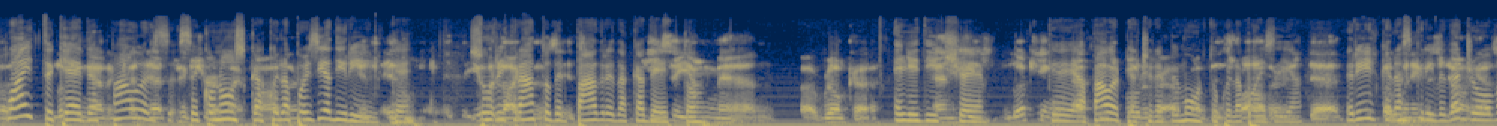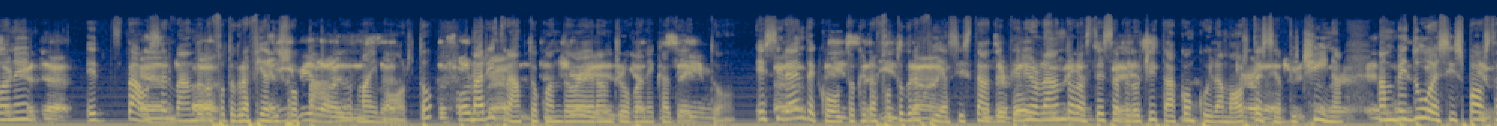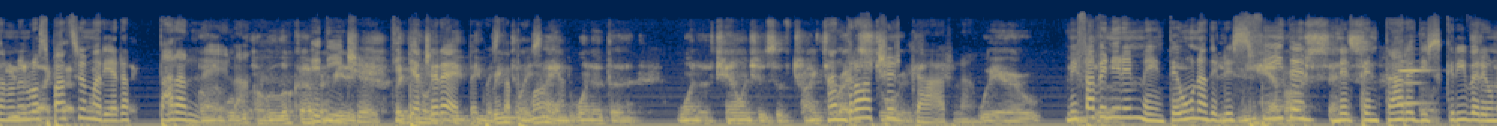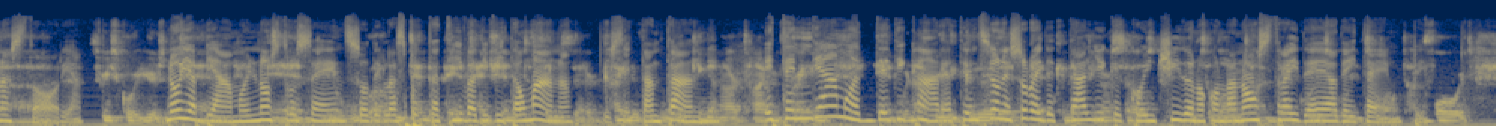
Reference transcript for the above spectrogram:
White chiede a Powers se conosca quella poesia di Rilke sul ritratto del padre da cadetto. Uh, e gli dice che a Power piacerebbe molto quella poesia. Rilke la scrive da giovane e sta osservando la uh, fotografia di suo padre, ormai morto, ma ritratto quando era un giovane cadetto e si uh, rende conto che la fotografia si sta deteriorando alla stessa velocità con cui la morte si avvicina. Ambedue si spostano nello spazio in maniera parallela e dice ti piacerebbe questa poesia. Andrò a cercarla. Mi fa venire in mente una delle sfide nel tentare di scrivere una uh, storia. Noi abbiamo il nostro senso dell'aspettativa di vita umana di 70 anni e tendiamo a dedicare attenzione solo ai dettagli che coincidono con la nostra idea dei tempi.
